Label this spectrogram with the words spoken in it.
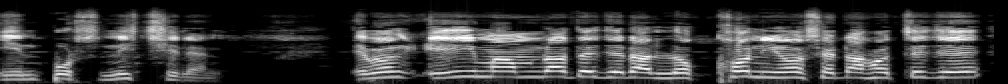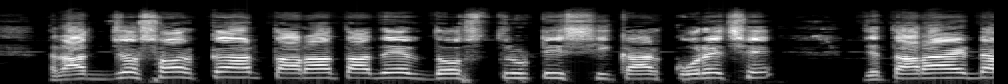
ইনপুটস নিচ্ছিলেন। এবং এই মামলাতে যেটা লক্ষণীয় সেটা হচ্ছে যে রাজ্য সরকার তারা তাদের দোষ ত্রুটি স্বীকার করেছে, যে তারা এটা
